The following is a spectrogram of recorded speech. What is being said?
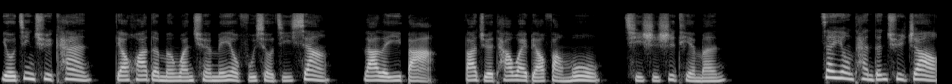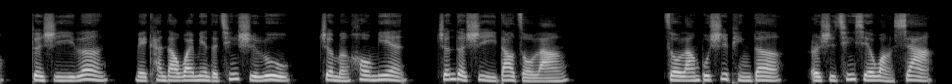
游进去看，雕花的门完全没有腐朽迹象。拉了一把，发觉它外表仿木，其实是铁门。再用探灯去照，顿时一愣，没看到外面的青石路。这门后面真的是一道走廊。走廊不是平的，而是倾斜往下，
